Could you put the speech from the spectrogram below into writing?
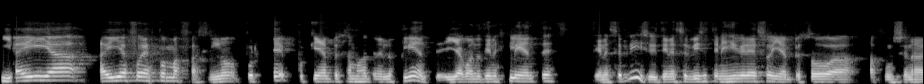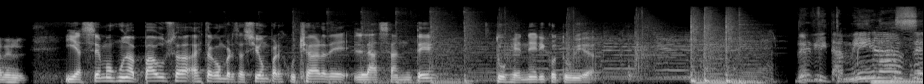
y ahí, ya, ahí ya fue después más fácil, ¿no? ¿Por qué? Porque ya empezamos a tener los clientes y ya cuando tienes clientes, tienes servicio y tienes servicio, tienes ingreso y ya empezó a, a funcionar el... Y hacemos una pausa a esta conversación para escuchar de La Santé, tu genérico, tu vida de vitamina C.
